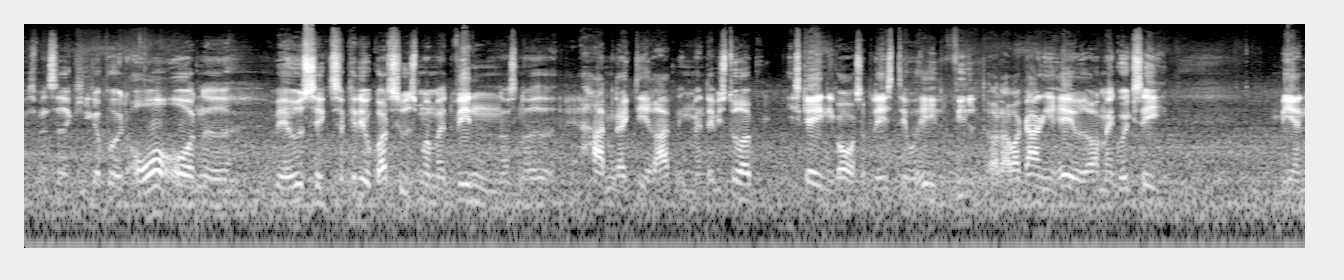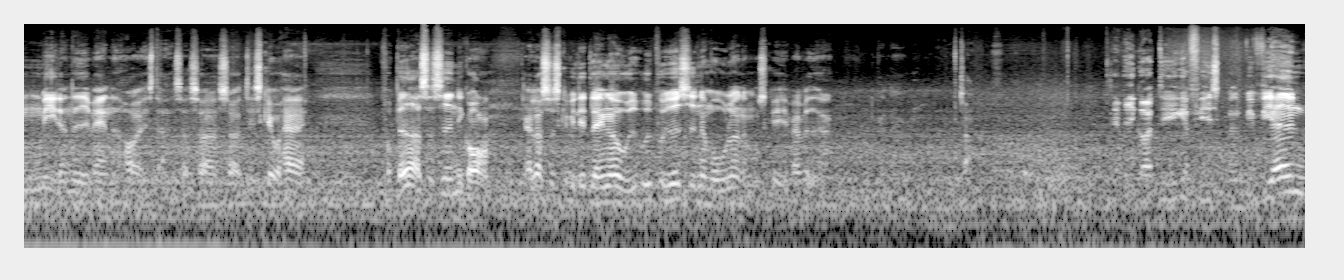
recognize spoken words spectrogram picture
Hvis man sidder og kigger på et overordnet vejrudsigt, så kan det jo godt se ud som om, at vinden og sådan noget har den rigtige retning. Men da vi stod op i Skagen i går, så blæste det jo helt vildt, og der var gang i havet, og man kunne ikke se mere end en meter ned i vandet højst. Altså, så, så det skal jo have forbedret sig siden i går. Ellers så skal vi lidt længere ud, ud på ydersiden af molerne måske, hvad ved jeg. Jeg ved godt, det ikke er fisk, men vi, vi, havde en,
